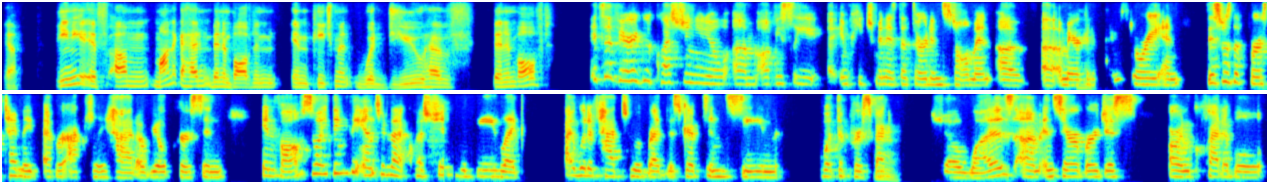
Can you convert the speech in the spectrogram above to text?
yeah Beanie, if um, monica hadn't been involved in impeachment would you have been involved it's a very good question. You know, um, obviously, impeachment is the third installment of uh, American mm-hmm. Crime Story, and this was the first time they've ever actually had a real person involved. So I think the answer to that question would be like, I would have had to have read the script and seen what the perspective mm. show was. Um, and Sarah Burgess, our incredible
